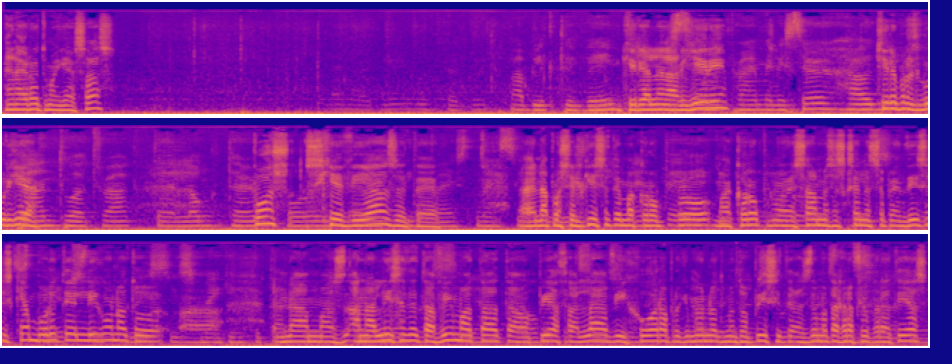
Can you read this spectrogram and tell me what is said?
Ένα ερώτημα για εσά. Κυρία Λεναργύρη, κύριε Πρωθυπουργέ, πώς σχεδιάζετε να προσελκύσετε μακρόπνοες άμεσες ξένες επενδύσεις και αν μπορείτε λίγο να, το, να μας αναλύσετε τα βήματα τα οποία θα λάβει η χώρα προκειμένου να αντιμετωπίσει τα ζητήματα γραφειοκρατίας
